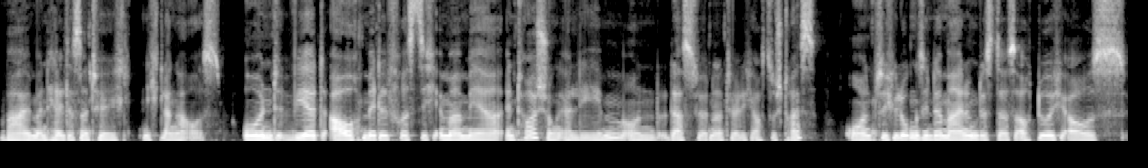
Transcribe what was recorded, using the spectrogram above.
weil man hält das natürlich nicht lange aus. Und wird auch mittelfristig immer mehr Enttäuschung erleben und das führt natürlich auch zu Stress. Und Psychologen sind der Meinung, dass das auch durchaus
